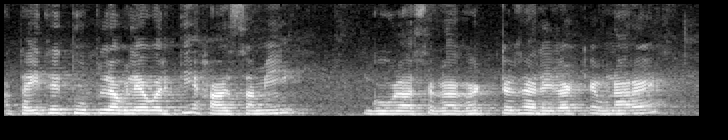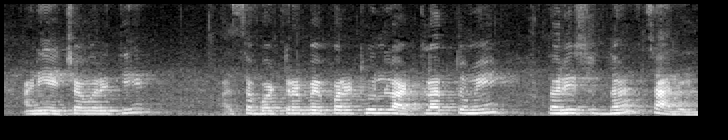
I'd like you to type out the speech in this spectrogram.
आता इथे तूप लावल्यावरती हा असा मी गोळा सगळा घट्ट झालेला ठेवणार आहे. आणि याच्यावरती असं बटर पेपर ठेवून लाटलात तुम्ही तरीसुद्धा चालेल.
